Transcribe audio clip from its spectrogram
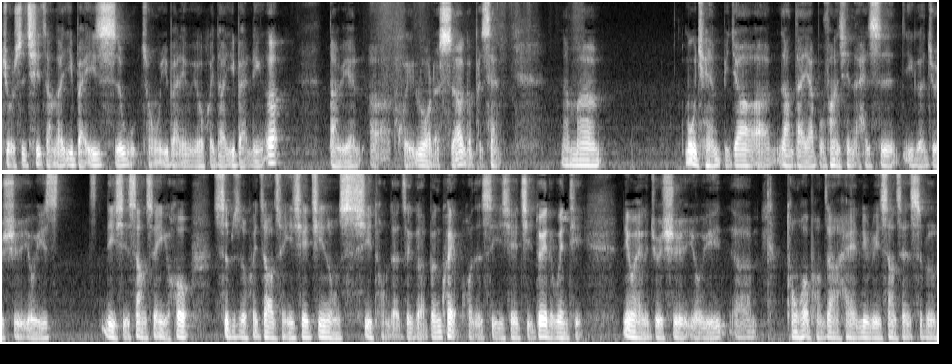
九十七涨到一百一十五，从一百零五又回到一百零二，大约呃回落了十二个 percent。那么目前比较呃让大家不放心的，还是一个就是由于。利息上升以后，是不是会造成一些金融系统的这个崩溃，或者是一些挤兑的问题？另外一个就是由于呃通货膨胀还有利率上升，是不是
